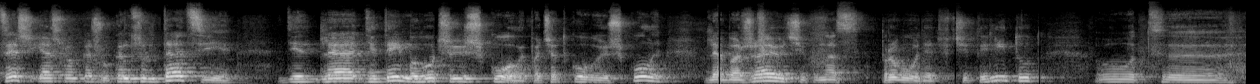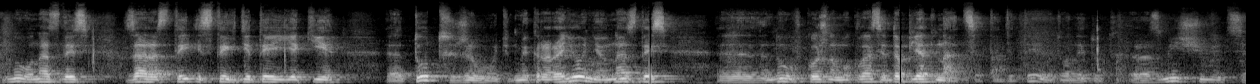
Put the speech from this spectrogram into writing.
це ж я ж вам кажу, консультації для дітей молодшої школи, початкової школи, для бажаючих у нас проводять вчителі тут. От, е, ну, у нас десь зараз із тих дітей, які е, тут живуть, в мікрорайоні, у нас десь е, ну, в кожному класі до 15 дітей. От вони тут розміщуються.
